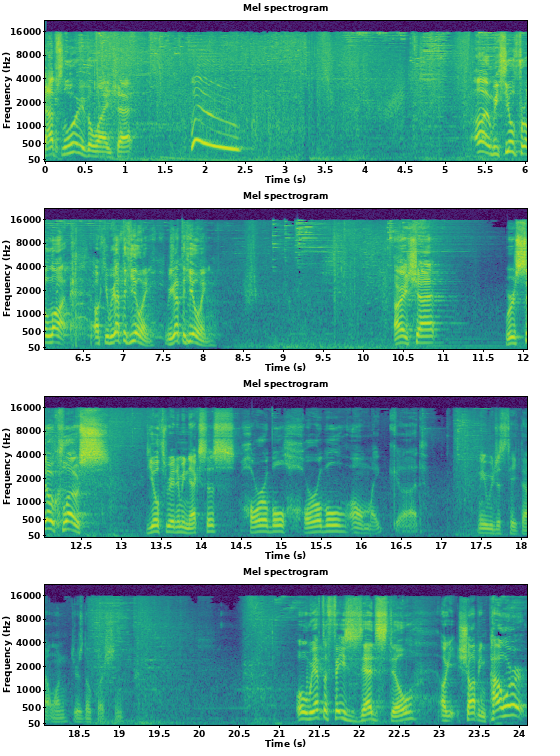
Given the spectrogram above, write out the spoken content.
Absolutely the line chat. Woo! Oh, and we healed for a lot. Okay, we got the healing. We got the healing. All right, chat. We're so close. Deal three enemy nexus. Horrible, horrible. Oh my god. Maybe we just take that one. There's no question. Oh, we have to face Zed still. Okay, shopping power.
